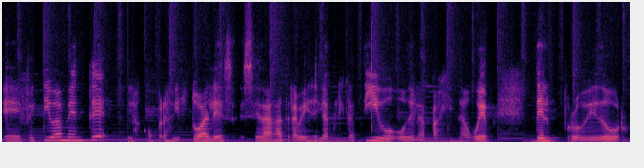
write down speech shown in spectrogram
Efectivamente, las compras virtuales se dan a través del aplicativo o de la página web del proveedor.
